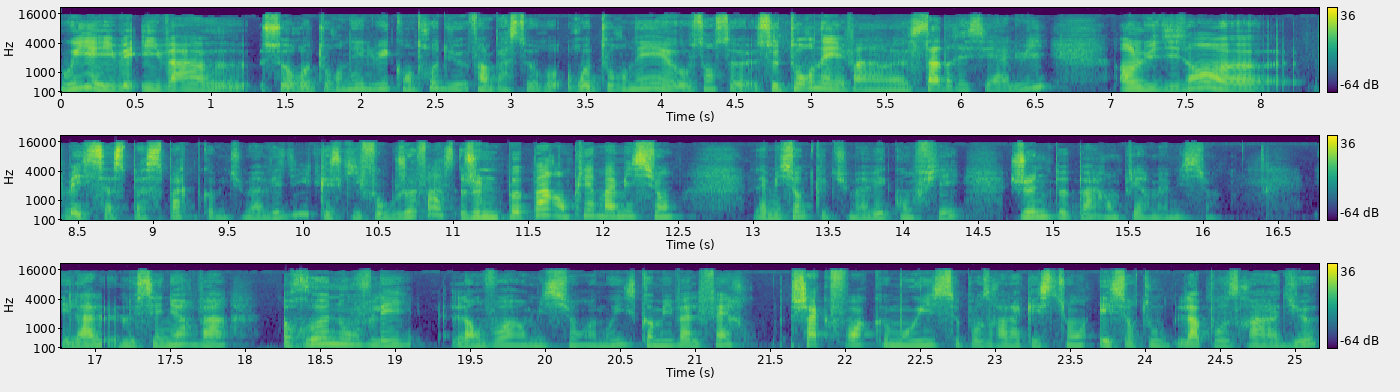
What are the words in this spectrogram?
Oui, et il va, il va, euh, se retourner, lui, contre Dieu. Enfin, pas se re- retourner euh, au sens euh, se tourner, enfin, euh, s'adresser à lui en lui disant Mais ça se passe pas comme tu m'avais dit. Qu'est-ce qu'il faut que je fasse? Je ne peux pas remplir ma mission. La mission que tu m'avais confiée, je ne peux pas remplir ma mission. Et là, le, le Seigneur va renouveler l'envoi en mission à Moïse, comme il va le faire chaque fois que Moïse se posera la question et surtout la posera à Dieu.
